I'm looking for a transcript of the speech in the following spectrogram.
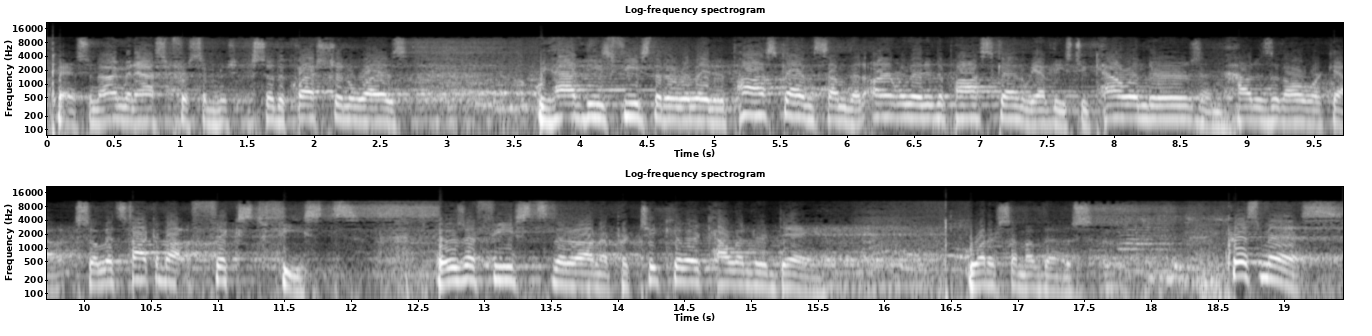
Okay, so now I'm going to ask for some. So the question was we have these feasts that are related to Pascha and some that aren't related to Pascha, and we have these two calendars, and how does it all work out? So let's talk about fixed feasts. Those are feasts that are on a particular calendar day. What are some of those? Christmas.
